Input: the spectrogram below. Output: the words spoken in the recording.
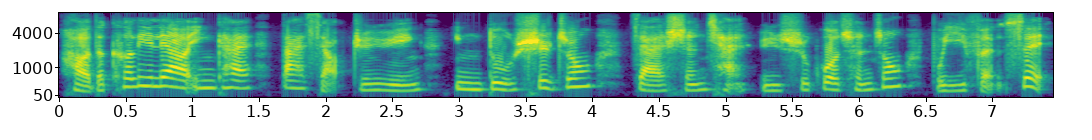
好的颗粒料应该大小均匀、硬度适中，在生产运输过程中不易粉碎。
